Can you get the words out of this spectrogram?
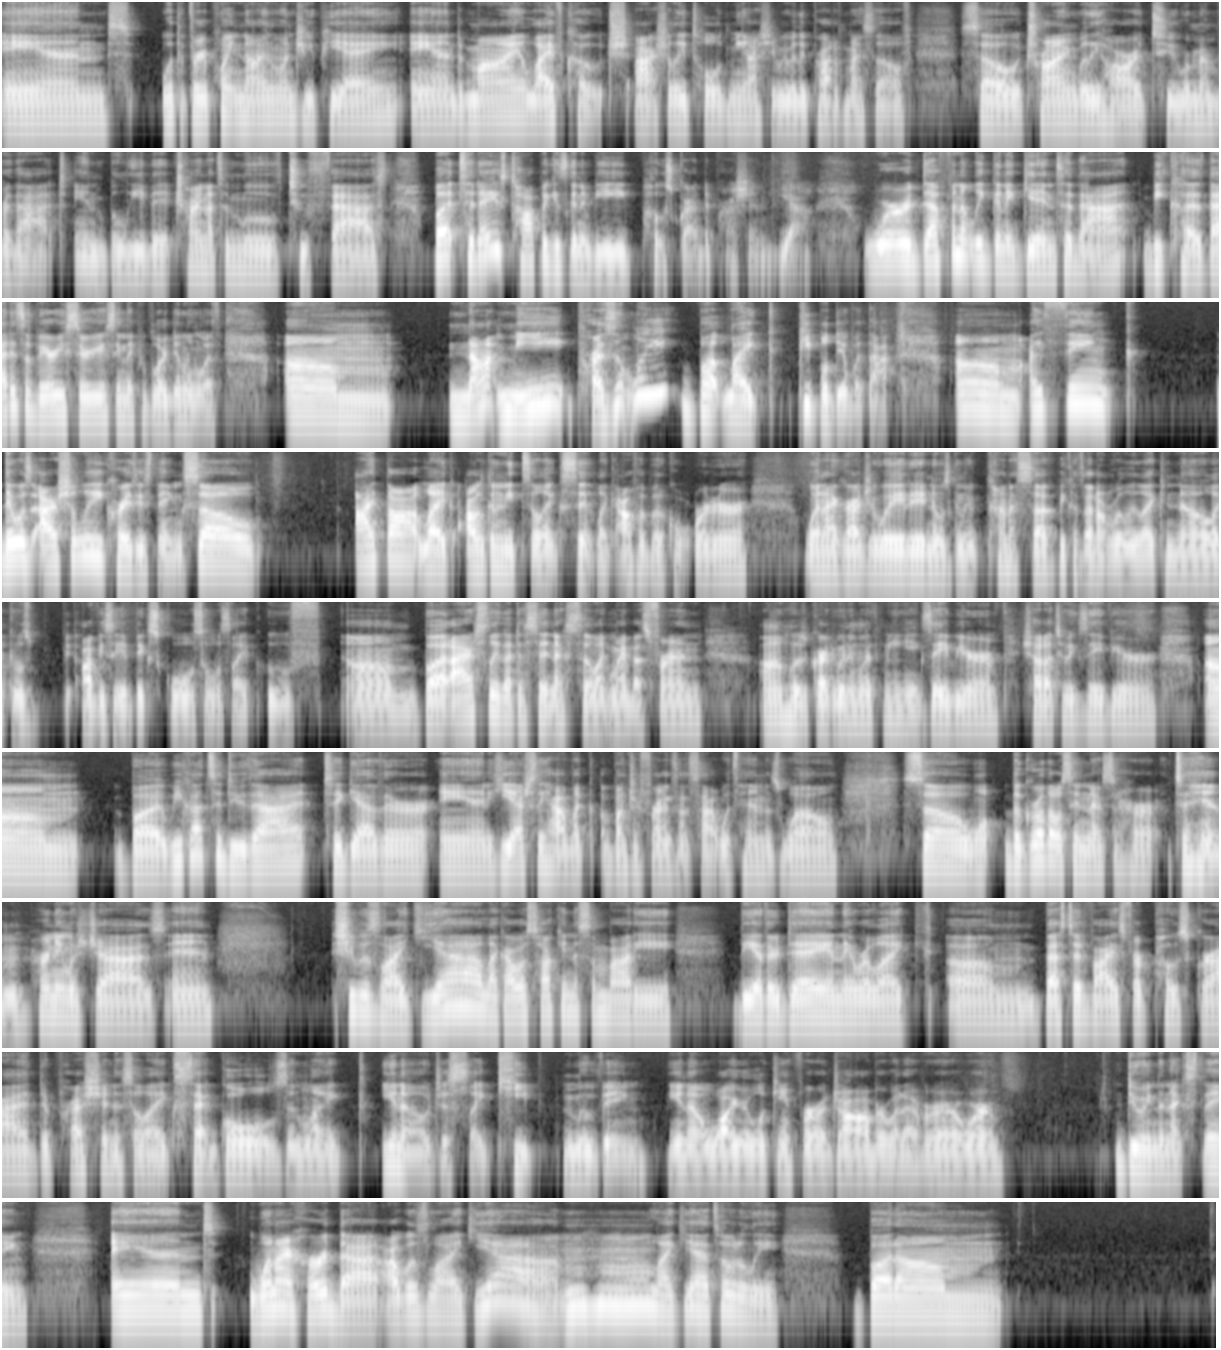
and with a 3.91 GPA. And my life coach actually told me I should be really proud of myself. So, trying really hard to remember that and believe it, trying not to move too fast. But today's topic is to be post grad depression. Yeah, we're definitely to get into that because that is a very serious thing that people are dealing with. Um, not me presently, but like people deal with that. Um, I think there was actually craziest thing. So I thought like I was gonna need to like sit like alphabetical order when I graduated and it was gonna kind of suck because I don't really like know like it was obviously a big school so it was like oof. Um but I actually got to sit next to like my best friend um who was graduating with me Xavier. Shout out to Xavier. Um but we got to do that together and he actually had like a bunch of friends that sat with him as well. So the girl that was sitting next to her to him her name was Jazz and she was like, Yeah, like I was talking to somebody the other day and they were like, um, best advice for post grad depression is to like set goals and like, you know, just like keep moving, you know, while you're looking for a job or whatever or doing the next thing. And when I heard that, I was like, yeah, mm-hmm, like, yeah, totally. But um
